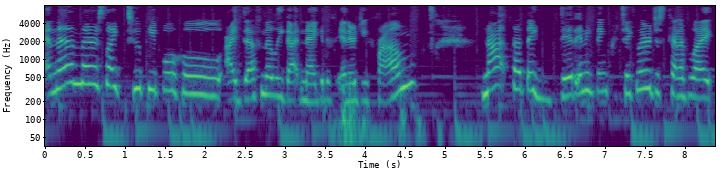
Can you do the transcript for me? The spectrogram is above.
And then there's like two people who I definitely got negative energy from. Not that they did anything particular, just kind of like,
